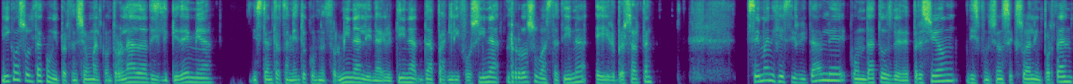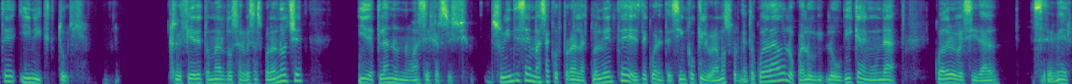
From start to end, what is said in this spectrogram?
Y consulta con hipertensión mal controlada, dislipidemia. Está en tratamiento con metformina, linagliptina, dapaglifosina, rosuvastatina e irbesartán. Se manifiesta irritable con datos de depresión, disfunción sexual importante y nicturia. Refiere tomar dos cervezas por la noche y de plano no hace ejercicio. Su índice de masa corporal actualmente es de 45 kilogramos por metro cuadrado, lo cual lo ubica en una cuadro de obesidad severa.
